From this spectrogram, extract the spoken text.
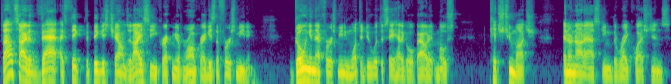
So outside of that, I think the biggest challenge that I see, and correct me if I'm wrong, Craig, is the first meeting. Going in that first meeting, what to do, what to say, how to go about it. Most pitch too much and are not asking the right questions.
